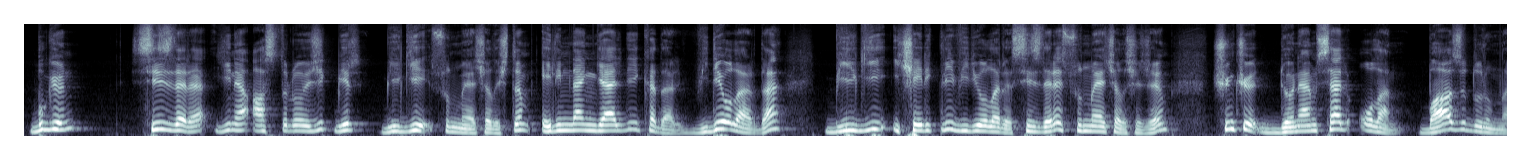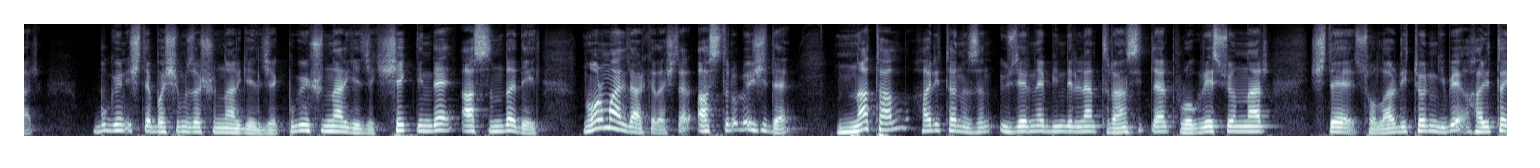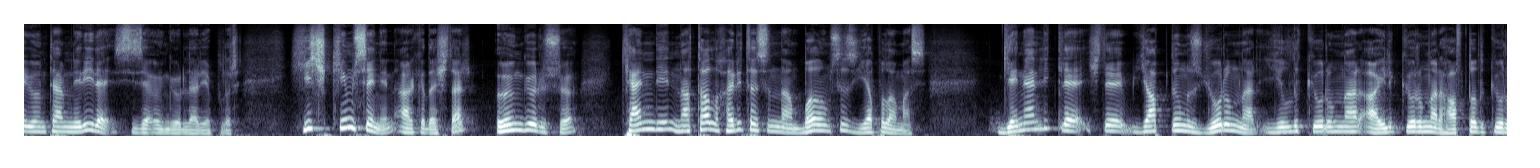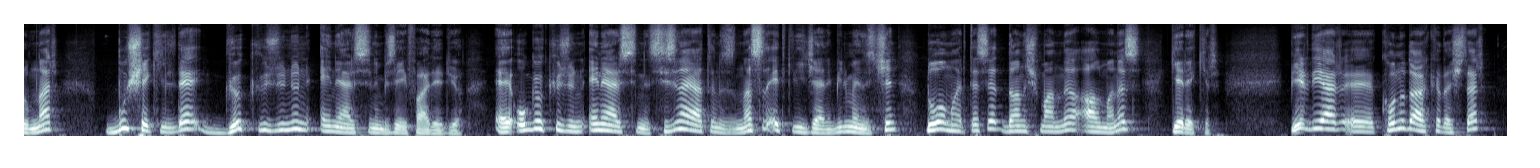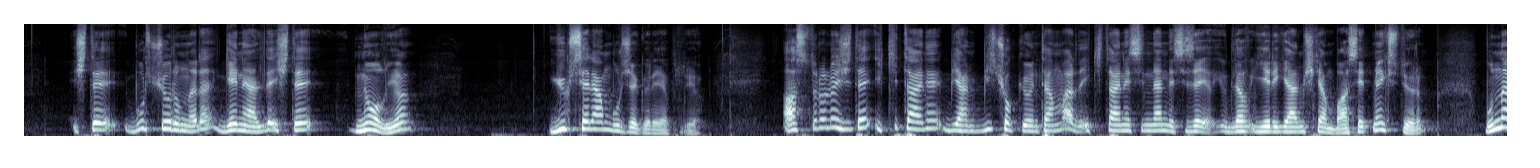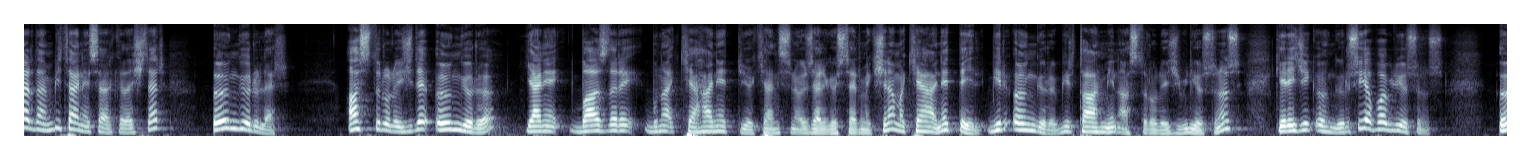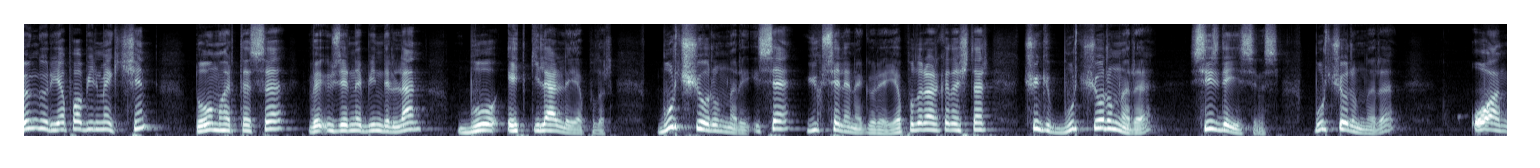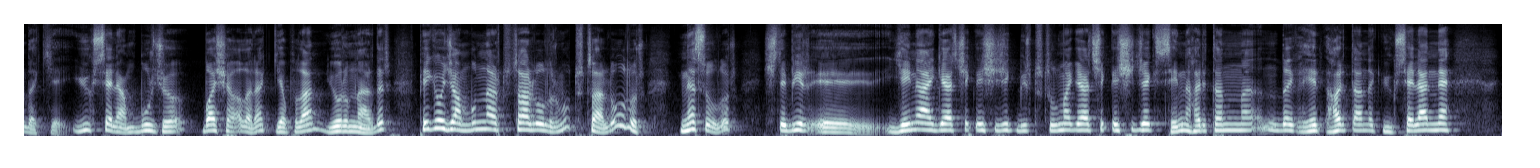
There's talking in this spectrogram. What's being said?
bugün sizlere yine astrolojik bir bilgi sunmaya çalıştım. Elimden geldiği kadar videolarda bilgi içerikli videoları sizlere sunmaya çalışacağım. Çünkü dönemsel olan bazı durumlar bugün işte başımıza şunlar gelecek, bugün şunlar gelecek şeklinde aslında değil. Normalde arkadaşlar astrolojide natal haritanızın üzerine bindirilen transitler, progresyonlar, işte solar return gibi harita yöntemleriyle size öngörüler yapılır. Hiç kimsenin arkadaşlar öngörüsü kendi natal haritasından bağımsız yapılamaz. Genellikle işte yaptığımız yorumlar, yıllık yorumlar, aylık yorumlar, haftalık yorumlar bu şekilde gökyüzünün enerjisini bize ifade ediyor. E, o gökyüzünün enerjisinin sizin hayatınızı nasıl etkileyeceğini bilmeniz için doğum haritası danışmanlığı almanız gerekir. Bir diğer e, konu da arkadaşlar işte burç yorumları genelde işte ne oluyor? Yükselen burca göre yapılıyor. Astrolojide iki tane yani birçok yöntem var da iki tanesinden de size yeri gelmişken bahsetmek istiyorum. Bunlardan bir tanesi arkadaşlar öngörüler. Astrolojide öngörü yani bazıları buna kehanet diyor kendisine özel göstermek için ama kehanet değil. Bir öngörü, bir tahmin astroloji biliyorsunuz. Gelecek öngörüsü yapabiliyorsunuz. Öngörü yapabilmek için doğum haritası ve üzerine bindirilen bu etkilerle yapılır. Burç yorumları ise yükselene göre yapılır arkadaşlar. Çünkü burç yorumları siz değilsiniz. Burç yorumları o andaki yükselen burcu başa alarak yapılan yorumlardır. Peki hocam bunlar tutarlı olur mu? Tutarlı olur. Nasıl olur? İşte bir e, yeni ay gerçekleşecek, bir tutulma gerçekleşecek. Senin haritanda, haritandaki yükselenle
